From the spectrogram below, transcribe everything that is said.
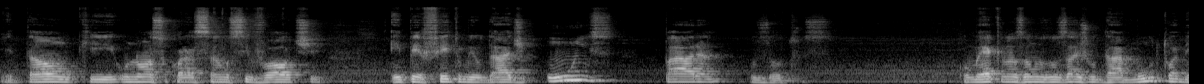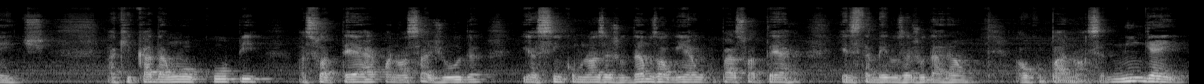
Então, que o nosso coração se volte em perfeita humildade uns para os outros. Como é que nós vamos nos ajudar mutuamente a que cada um ocupe a sua terra com a nossa ajuda? E assim como nós ajudamos alguém a ocupar a sua terra, eles também nos ajudarão a ocupar a nossa. Ninguém,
